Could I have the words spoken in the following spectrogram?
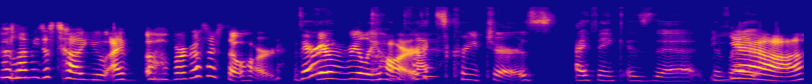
but let me just tell you, I oh, Virgos are so hard. Very They're really hard. complex creatures. I think is the the right Yeah.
